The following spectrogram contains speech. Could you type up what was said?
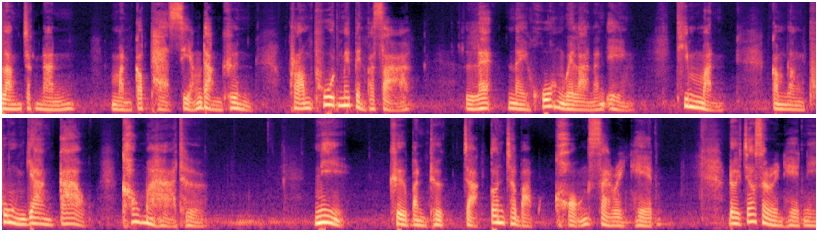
หลังจากนั้น มันก็แผดเสียงดังขึ้น พร้อมพูดไม่เป็นภาษา และในห่วงเวลานั้นเอง ที่มันกำลังพุ่งย่างก้าวเข้ามาหาเธอ นี่คือบันทึกจากต้นฉบับของ Siren Head โดยเจ้า Siren Head นี้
